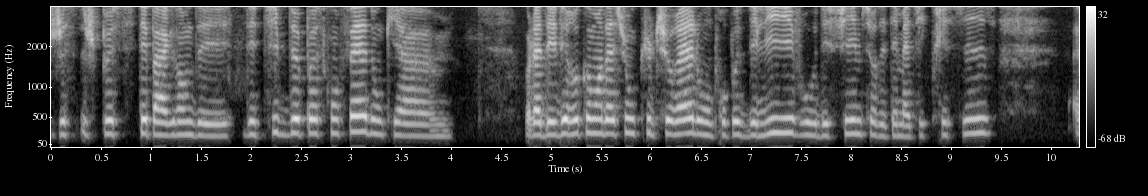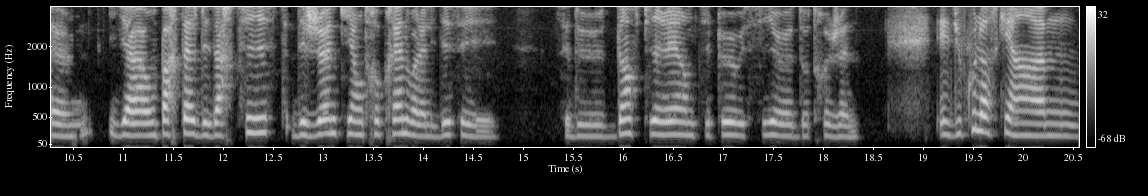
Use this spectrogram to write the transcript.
je, peux citer par exemple des, types de posts qu'on fait. Donc il y a euh, voilà, des, recommandations culturelles où on propose des livres ou des films sur des thématiques précises. Euh, y a, on partage des artistes, des jeunes qui entreprennent. Voilà, l'idée c'est d'inspirer un petit peu aussi euh, d'autres jeunes. Et du coup, lorsqu'il y a un,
